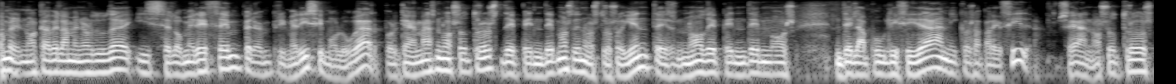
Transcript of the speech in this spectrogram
Hombre, no cabe la menor duda y se lo merecen, pero en primerísimo lugar, porque además nosotros dependemos de nuestros oyentes, no dependemos de la publicidad ni cosa parecida. O sea, nosotros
